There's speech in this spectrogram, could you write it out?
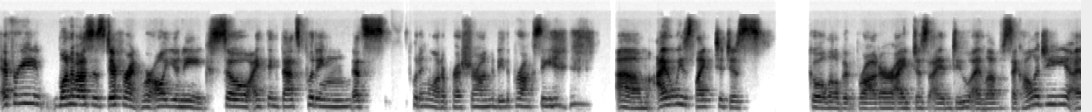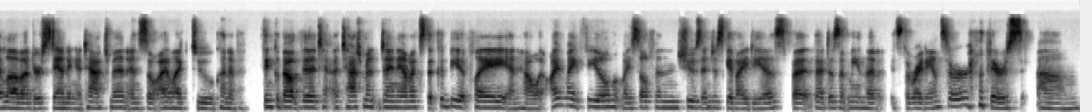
every one of us is different. We're all unique. So I think that's putting that's putting a lot of pressure on to be the proxy. Um, I always like to just go a little bit broader. I just, I do, I love psychology. I love understanding attachment. And so I like to kind of think about the t- attachment dynamics that could be at play and how I might feel, put myself in shoes and just give ideas. But that doesn't mean that it's the right answer. there's, um,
